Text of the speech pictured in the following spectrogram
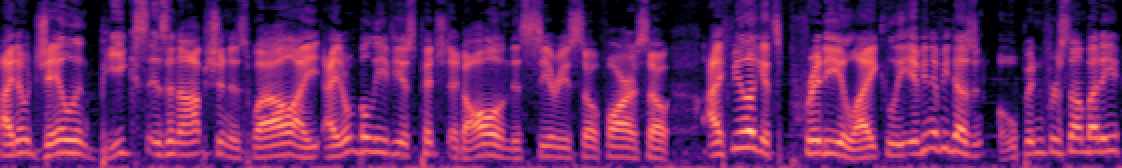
I know Jalen Beeks is an option as well. I, I don't believe he has pitched at all in this series so far, so I feel like it's pretty likely, even if he doesn't open for somebody,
